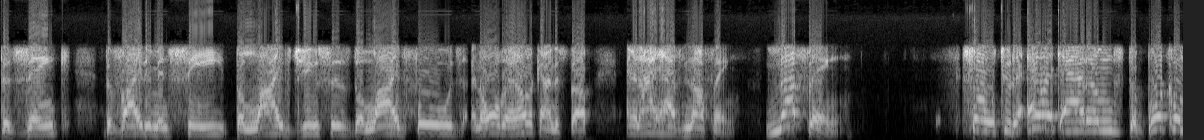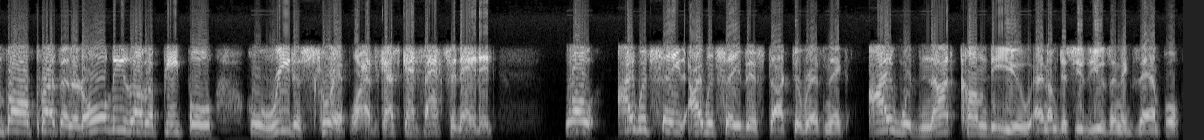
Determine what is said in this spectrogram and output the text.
the zinc, the vitamin C, the live juices, the live foods, and all that other kind of stuff, and I have nothing. Nothing. So, to the Eric Adams, the Brooklyn Borough president, all these other people who read a script, well, just get vaccinated. Well, I would say I would say this, Dr. Reznik. I would not come to you, and I'm just using an example.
